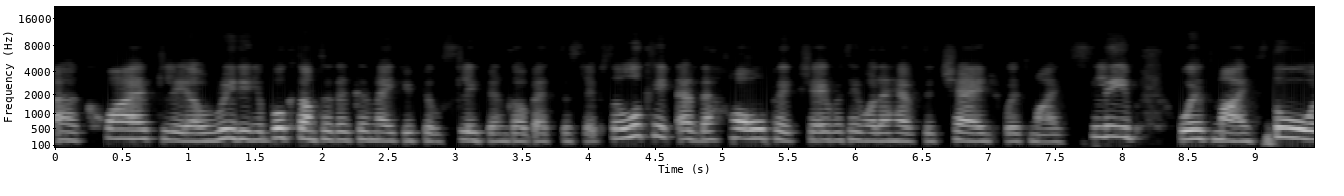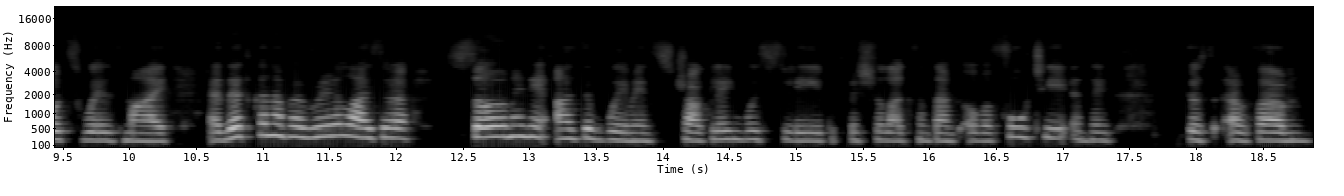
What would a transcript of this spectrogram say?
uh, quietly or reading a book, something that can make you feel sleepy and go back to sleep. So looking at the whole picture, everything what I have to change with my sleep, with my thoughts, with my and that kind of I realized there are so many other women struggling with sleep, especially like sometimes over 40 and things because of um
